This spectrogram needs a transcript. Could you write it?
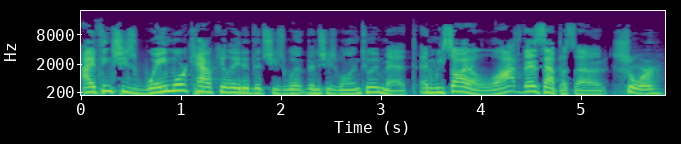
I think she's way more calculated that she's than she's willing to admit, and we saw it a lot this episode. sure.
